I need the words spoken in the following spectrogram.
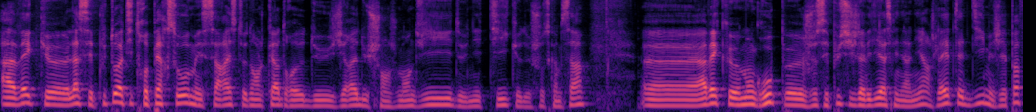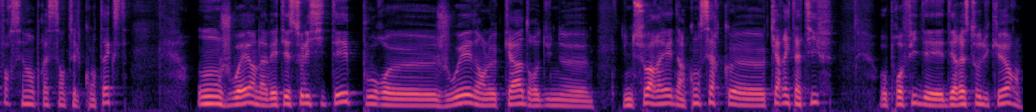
avec, euh, là c'est plutôt à titre perso, mais ça reste dans le cadre du, du changement de vie, d'une éthique, de choses comme ça. Euh, avec mon groupe, je sais plus si je l'avais dit la semaine dernière, je l'avais peut-être dit, mais j'avais pas forcément présenté le contexte on jouait, on avait été sollicité pour euh, jouer dans le cadre d'une soirée, d'un concert caritatif au profit des, Restos du Cœur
